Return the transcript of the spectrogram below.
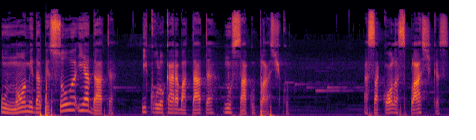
o nome da pessoa e a data e colocar a batata no saco plástico. As sacolas plásticas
